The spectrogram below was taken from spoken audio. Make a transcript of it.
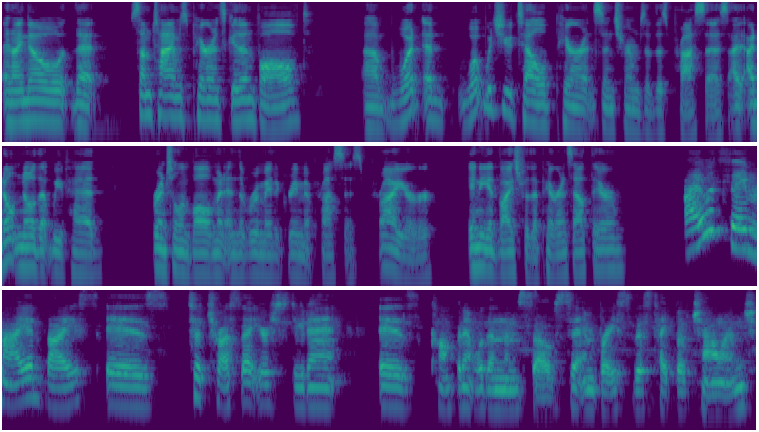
And I know that sometimes parents get involved. Um, what what would you tell parents in terms of this process? I, I don't know that we've had parental involvement in the roommate agreement process prior. Any advice for the parents out there? I would say my advice is to trust that your student is confident within themselves to embrace this type of challenge.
